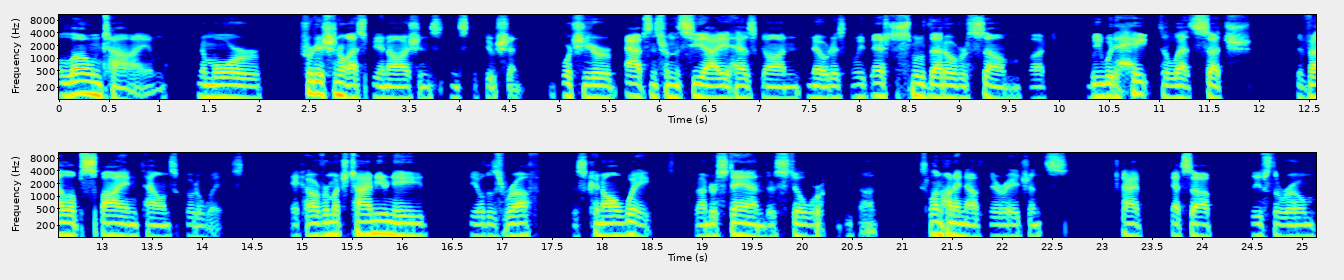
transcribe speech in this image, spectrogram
alone time in a more traditional espionage ins- institution. Unfortunately, your absence from the CIA has gone noticed, and we've managed to smooth that over some, but we would hate to let such developed spying talents go to waste. Take however much time you need. The field is rough. This can all wait. But understand there's still work to be done. Excellent hunting out there, agents. She kind of gets up, leaves the room.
